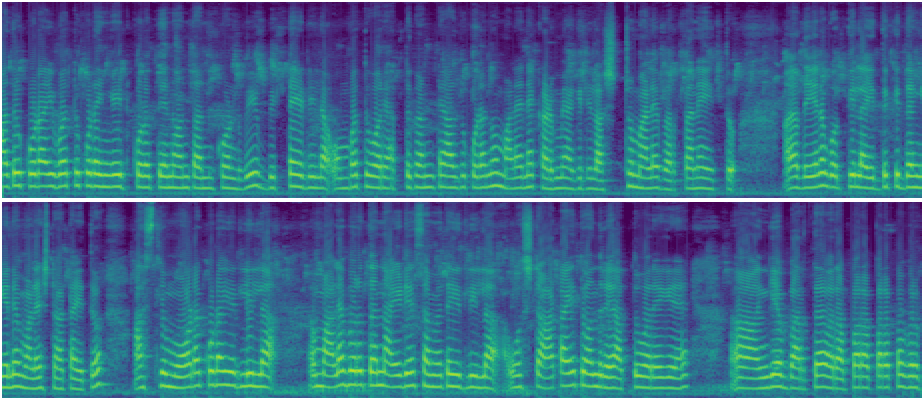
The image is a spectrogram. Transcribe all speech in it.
ಆದರೂ ಕೂಡ ಇವತ್ತು ಕೂಡ ಹಿಂಗೆ ಇಟ್ಕೊಳುತ್ತೇನೋ ಅಂತ ಅಂದ್ಕೊಂಡ್ವಿ ಬಿಟ್ಟೇ ಇರಲಿಲ್ಲ. ಒಂಬತ್ತುವರೆ, ಹತ್ತು ಗಂಟೆ ಆದರೂ ಕೂಡ ಮಳೆನೇ ಕಡಿಮೆ ಆಗಿರಲಿಲ್ಲ. ಅಷ್ಟು ಮಳೆ ಬರ್ತಾನೆ ಇತ್ತು. ಅದೇನೋ ಗೊತ್ತಿಲ್ಲ ಇದ್ದಕ್ಕಿದ್ದಂಗೆ ಮಳೆ ಸ್ಟಾರ್ಟ್ ಆಯಿತು. ಅಸಲು ಮೋಡ ಕೂಡ ಇರಲಿಲ್ಲ. ಮಳೆ ಬರುತ್ತೆ ಅನ್ನೋ ಐಡಿಯಾ ಸಮೇತ ಇರಲಿಲ್ಲ. ಸ್ಟಾರ್ಟ್ ಆಯಿತು ಅಂದರೆ ಹತ್ತುವರೆಗೆ ಹಂಗೆ ಬರ್ತಾ ರಪ್ಪ ರಪ್ಪ ಬರ್,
